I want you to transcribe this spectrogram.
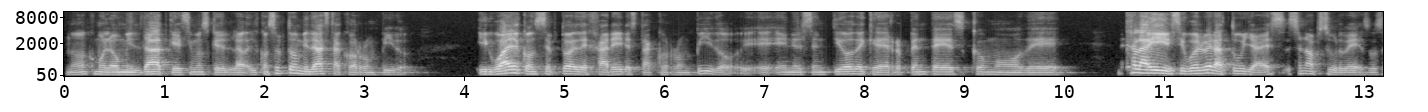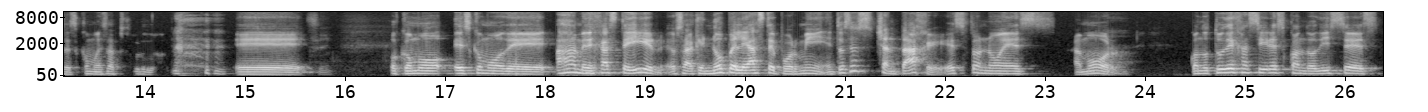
¿no? Como la humildad, que decimos que el concepto de humildad está corrompido. Igual el concepto de dejar ir está corrompido, e, e, en el sentido de que de repente es como de, déjala ir, si vuelve era tuya, es, es una absurdez, o sea, es como es absurdo. Eh, o como es como de, ah, me dejaste ir, o sea, que no peleaste por mí. Entonces es chantaje, esto no es amor. Cuando tú dejas ir es cuando dices,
